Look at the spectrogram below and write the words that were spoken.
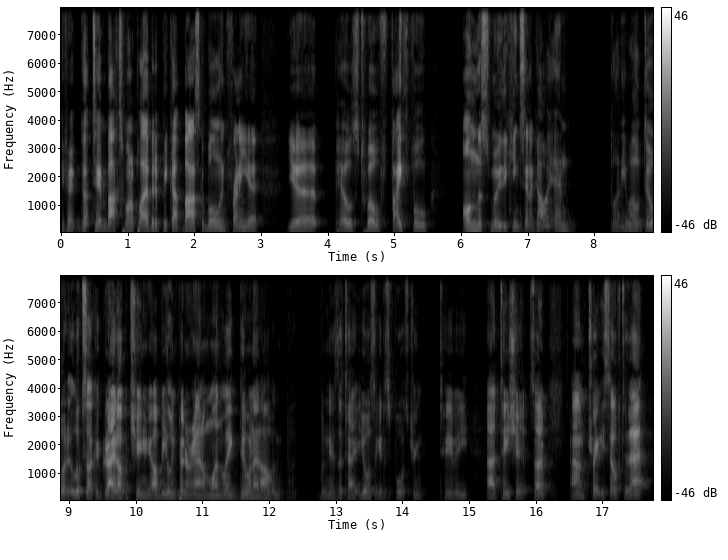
if you've got ten bucks, want to play a bit of pickup basketball in front of your your Pels twelve faithful on the Smoothie King Centre, go and bloody well do it. It looks like a great opportunity. I'd be limping around on one leg doing it. I wouldn't wouldn't hesitate. You also get a sports drink TV uh, t-shirt. So um, treat yourself to that.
